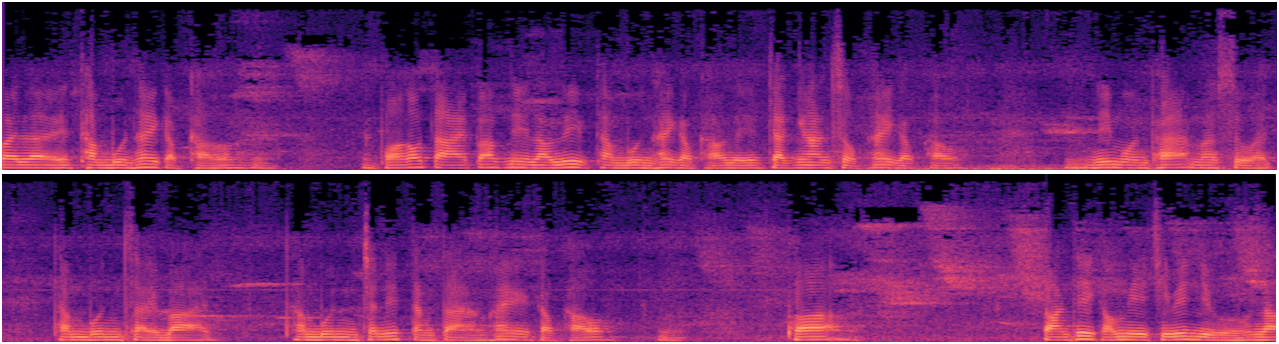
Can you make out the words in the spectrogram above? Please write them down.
ก็เลยทำบุญให้กับเขา พอเขาตายปั๊บนี่เรารีบทำบุญให้กับเขาเลย จัดงานศพให้กับเขา นิมนต์พระมาสวดทำบุญใส่บาตรทำบุญชนิดต่างๆให้กับเขา เพราะตอนที่เขามีชีวิตอยู่ เรา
